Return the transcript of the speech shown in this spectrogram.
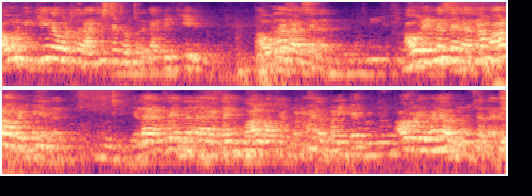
அவருக்கு கீழே ஒருத்தர் அசிஸ்டன்ட் ஒருத்தர் இருக்காரு விக்கின்னு. அவர் தான் வேலை செய்யறாரு அவர் என்ன செய்யறாருன்னா வால் ஆப்ரேட் பண்ணிடுறாரு. எல்லா இடத்துல என்னென்ன டைம் வால் ஆப்ரேட் பண்ணணுமோ இதை பண்ணிட்டு அவருடைய வேலையை அவர் முடிச்சிடுறாரு.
